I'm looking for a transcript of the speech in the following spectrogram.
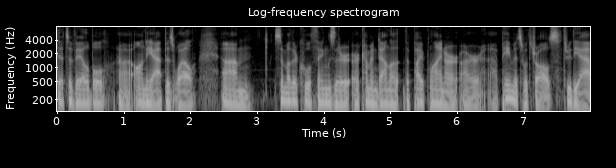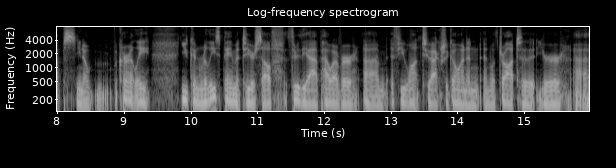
that's available uh, on the app as well. Um, some other cool things that are, are coming down the, the pipeline are, are uh, payments withdrawals through the apps. You know, currently you can release payment to yourself through the app. However, um, if you want to actually go in and, and withdraw it to your uh,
